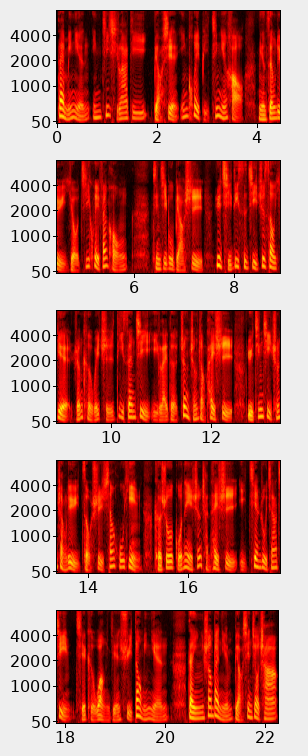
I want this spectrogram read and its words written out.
但明年因基期拉低，表现应会比今年好，年增率有机会翻红。经济部表示，预期第四季制造业仍可维持第三季以来的正成长态势，与经济成长率走势相呼应。可说，国内生产态势已渐入佳境，且可望延续到明年。但因上半年表现较差，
